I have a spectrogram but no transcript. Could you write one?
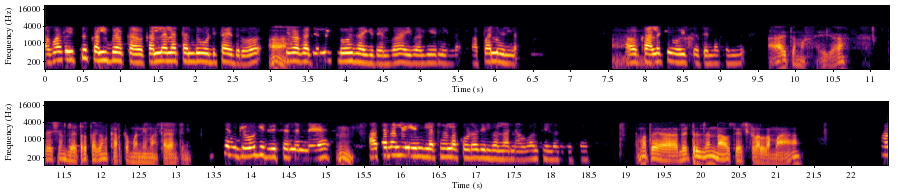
ಅವಾಗ ಇತ್ತು ಕಲ್ ಬ- ಕ- ಕಲ್ಲೆಲ್ಲ ತಂದು ಹೊಡಿತಾ ಇದ್ರು. ಹಾ. ಇವಾಗ ಅದೆಲ್ಲ ಕ್ಲೋಸ್ ಆಗಿದೆ ಅಲ್ವಾ? ಇವಾಗ ಏನಿಲ್ಲ. ಅಪ್ಪನೂ ಇಲ್ಲ. ಅವ್ರ ಕಾಲಕ್ಕೆ ಹೋಯ್ತು ಅದೆಲ್ಲ ಕಲ್ಲು. ಆಯ್ತಮ್ಮ ಈಗ ಸ್ಟೇಷನ್ ಲೆಟರ್ ತಗೊಂಡ್ ಬನ್ನಿ ಮಾತಾಡ್ತೀನಿ. ನಿಮ್ಗೆ ಹೋಗಿದ್ವಿ ಸರ್ ನಿನ್ನೆ. ಆ ಥರ ಎಲ್ಲ ಏನ್ ಲೆಟರ್ ಎಲ್ಲ ಕೊಡೋದಿಲ್ವಲ್ಲ ನಾವು ಅಂತ ಹೇಳಿದ್ರು ಸರ್. ಮತ್ತೆ ಲೆಟರ್ ಇಲ್ಲ ನಾವು ಸೇರ್ಸ್ಕೊಳಲ್ಲಮ್ಮ. ಆ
